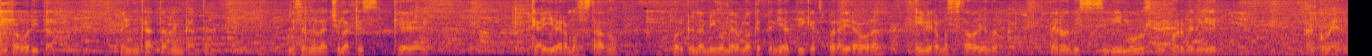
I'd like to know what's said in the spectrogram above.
Mi favorita. Me encanta, me encanta. Les la chula que, que, que ahí hubiéramos estado. Porque un amigo me habló que tenía tickets para ir ahora y hubiéramos estado viendo el juego. Pero decidimos mejor venir a comer.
